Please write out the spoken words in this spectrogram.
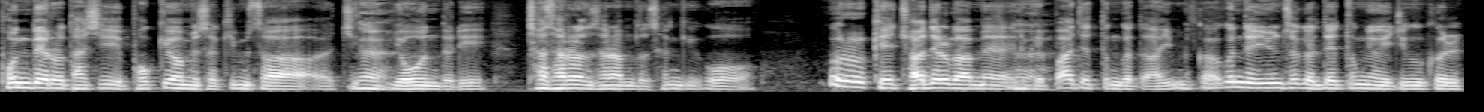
본대로 다시 복귀하면서 김사 직- 네. 요원들이 자살한 사람도 생기고 그렇게 좌절감에 네. 이렇게 빠졌던 것 아닙니까? 근데 윤석열 대통령이 지금 그걸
